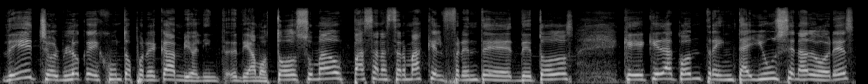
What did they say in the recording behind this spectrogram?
De hecho, el bloque de Juntos por el Cambio, el digamos, todos sumados, pasan a ser más que el Frente de Todos, que queda con 31 senadores,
